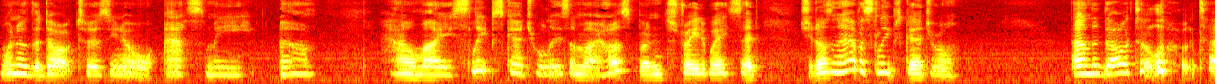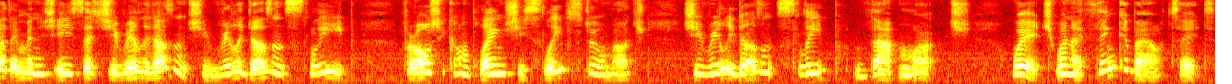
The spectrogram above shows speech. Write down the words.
one of the doctors, you know, asked me um, how my sleep schedule is, and my husband straight away said, She doesn't have a sleep schedule. And the doctor looked at him and he said, She really doesn't. She really doesn't sleep. For all she complains, she sleeps too much. She really doesn't sleep that much. Which, when I think about it,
